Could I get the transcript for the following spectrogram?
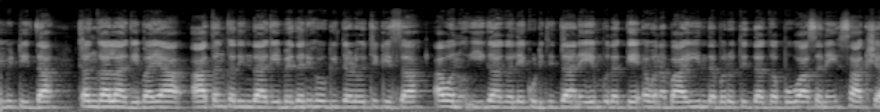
ಬಿಟ್ಟಿದ್ದ. ಕಂಗಾಲಾಗಿ ಭಯ, ಆತಂಕದಿಂದಾಗಿ ಬೆದರಿ ಹೋಗಿದ್ದಳು ಚಿಕಿತ್ಸಾ. ಅವನು ಈಗಾಗಲೇ ಕುಡಿದಿದ್ದಾನೆ ಎಂಬುದಕ್ಕೆ ಅವನ ಬಾಯಿಯಿಂದ ಬರುತ್ತಿದ್ದ ಗಬ್ಬು ವಾಸನೆ ಸಾಕ್ಷ್ಯ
